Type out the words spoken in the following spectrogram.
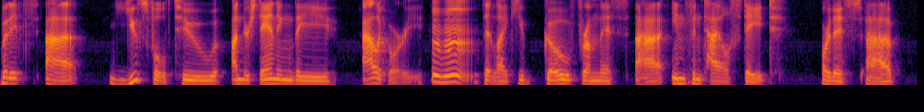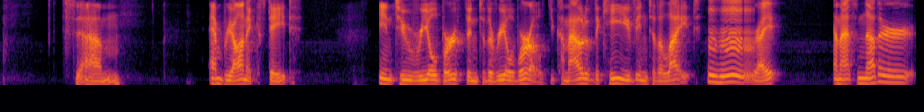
but it's uh, useful to understanding the allegory hmm that like you go from this uh, infantile state or this uh, um, embryonic state into real birth into the real world. You come out of the cave into the light hmm right? And that's another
